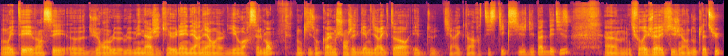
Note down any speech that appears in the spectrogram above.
ont été évincées euh, durant le, ménage qu'il y a eu l'année dernière euh, lié au harcèlement. Donc ils ont quand même changé de game director et de directeur artistique, si je dis pas de bêtises. il faudrait que je vérifie, j'ai un doute là-dessus.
